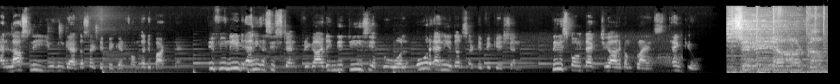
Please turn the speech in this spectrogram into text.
And lastly, you will get the certificate from the department. If you need any assistance regarding the TEC approval or any other certification, please contact JR Compliance. Thank you. JR Compliance.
